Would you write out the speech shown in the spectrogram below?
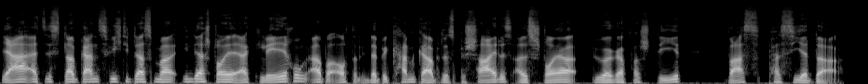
ja, es ist, glaube ich, ganz wichtig, dass man in der Steuererklärung, aber auch dann in der Bekanntgabe des Bescheides als Steuerbürger versteht, was passiert da?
